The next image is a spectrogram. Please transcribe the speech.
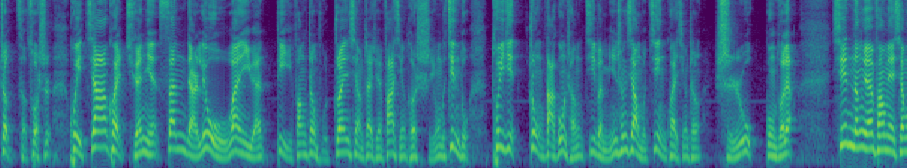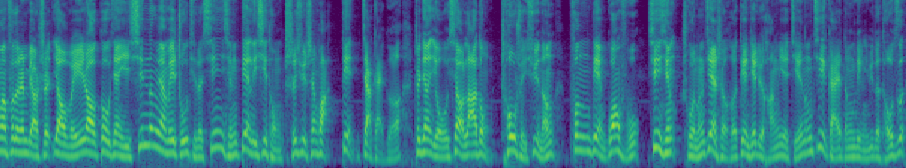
政策措施会加快全年三点六五万亿元地方政府专项债券发行和使用的进度，推进重大工程、基本民生项目尽快形成实物工作量。新能源方面，相关负责人表示，要围绕构建以新能源为主体的新型电力系统，持续深化电价改革，这将有效拉动抽水蓄能、风电光伏、新型储能建设和电解铝行业节能技改等领域的投资。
